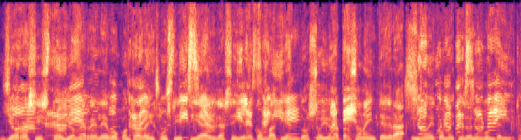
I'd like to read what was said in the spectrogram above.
Yo resisto, yo me relevo contra la injusticia y la seguiré combatiendo. Soy una persona íntegra y no he cometido ningún delito.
